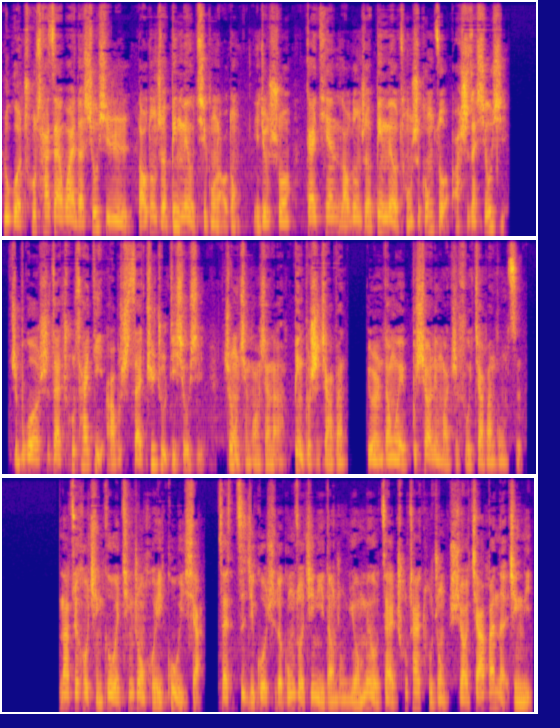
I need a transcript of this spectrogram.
如果出差在外的休息日，劳动者并没有提供劳动，也就是说，该天劳动者并没有从事工作，而是在休息，只不过是在出差地而不是在居住地休息。这种情况下呢，并不是加班，用人单位不需要另外支付加班工资。那最后，请各位听众回顾一下。在自己过去的工作经历当中，有没有在出差途中需要加班的经历？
